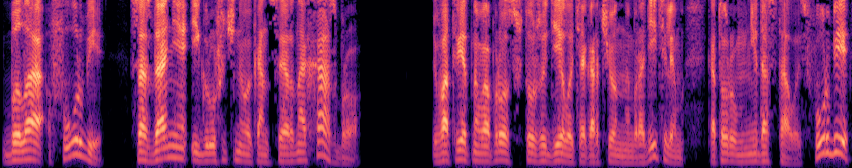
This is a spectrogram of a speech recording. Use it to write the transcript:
была Фурби, создание игрушечного концерна Hasbro. В ответ на вопрос, что же делать огорченным родителям, которым не досталось Фурби,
